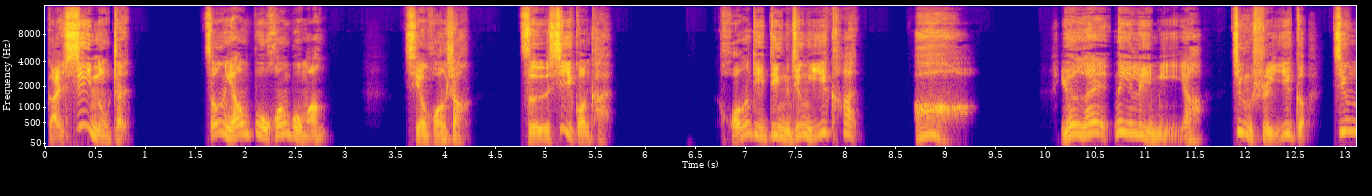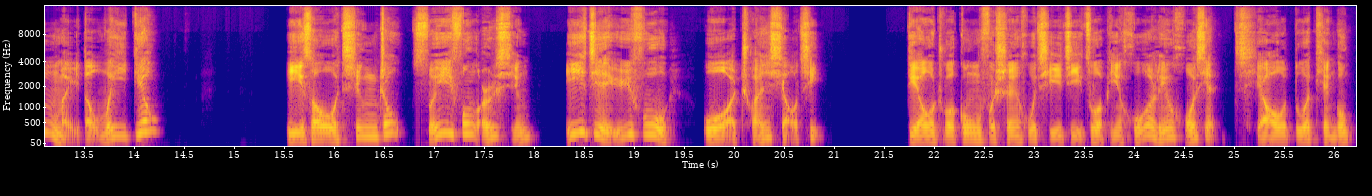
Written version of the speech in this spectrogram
敢戏弄朕！”曾阳不慌不忙，请皇上仔细观看。皇帝定睛一看，哦，原来那粒米呀，竟是一个精美的微雕。一艘轻舟随风而行，一介渔夫卧船小憩，雕琢功夫神乎其技，作品活灵活现，巧夺天工。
